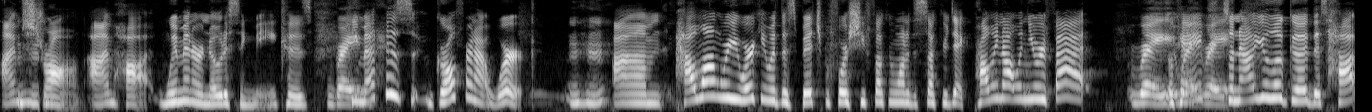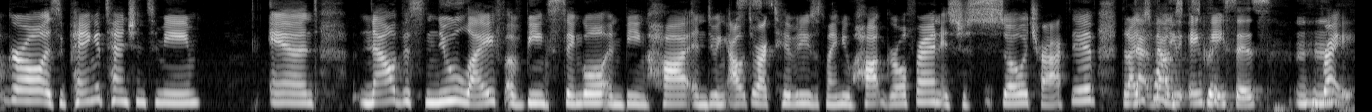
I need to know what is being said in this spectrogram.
I'm mm-hmm. strong. I'm hot. Women are noticing me because right. he met his girlfriend at work Mm-hmm. Um, how long were you working with this bitch before she fucking wanted to suck your dick? Probably not when you were fat. Right. Okay. Right, right. So now you look good. This hot girl is paying attention to me. And now this new life of being single and being hot and doing outdoor activities with my new hot girlfriend is just so attractive that, I just value increases. Mm-hmm. Right.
